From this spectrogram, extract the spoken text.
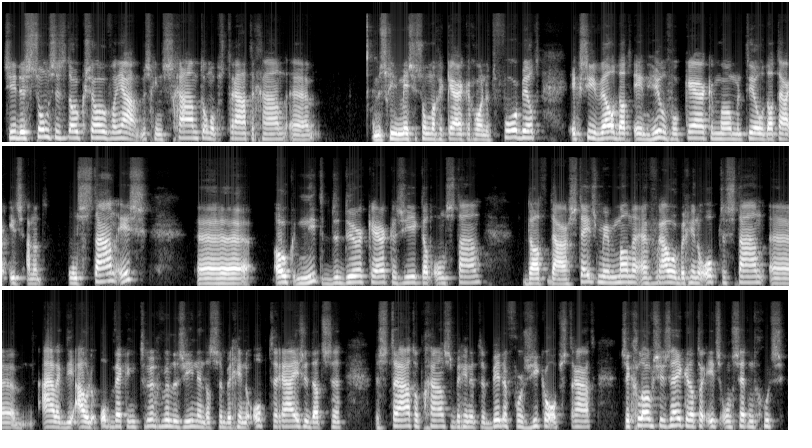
Zie je, dus soms is het ook zo van, ja, misschien schaamte om op straat te gaan. Uh, misschien missen sommige kerken gewoon het voorbeeld. Ik zie wel dat in heel veel kerken momenteel dat daar iets aan het ontstaan is. Uh, ook niet de deurkerken zie ik dat ontstaan dat daar steeds meer mannen en vrouwen beginnen op te staan. Uh, eigenlijk die oude opwekking terug willen zien. En dat ze beginnen op te reizen. Dat ze de straat op gaan. Ze beginnen te bidden voor zieken op straat. Dus ik geloof zeker dat er iets ontzettend goeds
